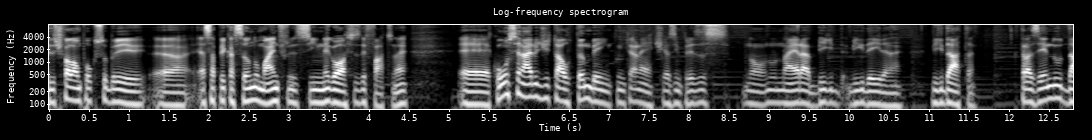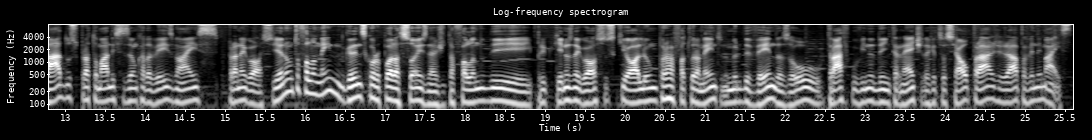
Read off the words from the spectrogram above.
deixa eu falar um pouco sobre uh, essa aplicação do mindfulness em negócios de fato, né? É, com o cenário digital também, com a internet, as empresas no, no, na era Big, big Data, né? Big Data, trazendo dados para tomar decisão cada vez mais para negócios. E eu não estou falando nem de grandes corporações, né? A gente está falando de pequenos negócios que olham para faturamento, número de vendas ou tráfego vindo da internet, da rede social para gerar, para vender mais.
